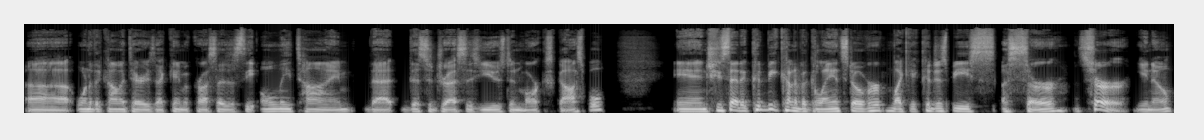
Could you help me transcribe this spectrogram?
uh, one of the commentaries I came across says it's the only time that this address is used in Mark's gospel. And she said it could be kind of a glanced over, like it could just be a sir, sir, you know.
